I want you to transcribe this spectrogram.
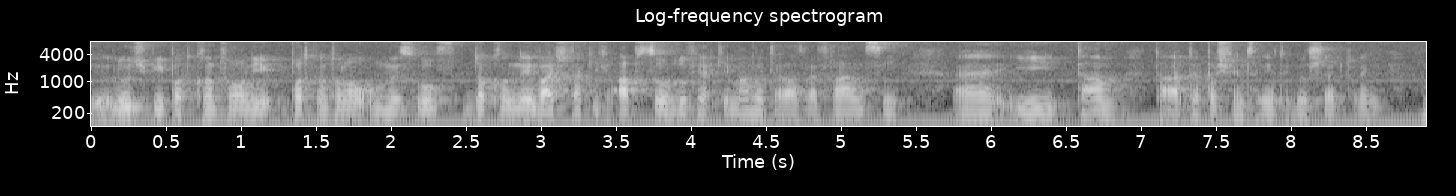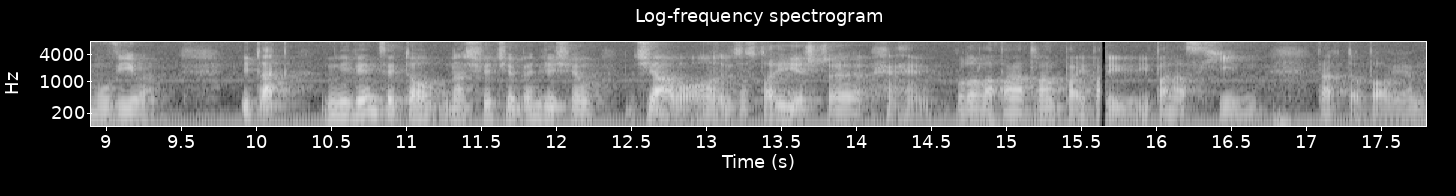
ludźmi pod, kontroli, pod kontrolą umysłów dokonywać takich absurdów, jakie mamy teraz we Francji e, i tam ta, te poświęcenie tej duszy, o której mówiłem. I tak mniej więcej to na świecie będzie się działo. Zostaje jeszcze rola pana Trumpa i, i pana z Chin, tak to powiem.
